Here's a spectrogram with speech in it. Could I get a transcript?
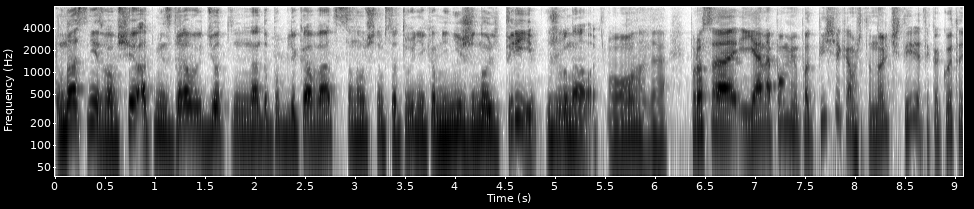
У нас нет, вообще от Минздрава идет, надо публиковаться научным сотрудникам не ниже 0,3 в журналах. О, да. Просто я напомню подписчикам, что 0.4 это какой-то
